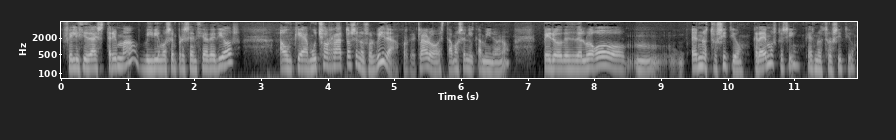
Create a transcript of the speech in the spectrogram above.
felicidad extrema, vivimos en presencia de Dios, aunque a muchos ratos se nos olvida, porque claro, estamos en el camino, ¿no? Pero desde luego mm, es nuestro sitio, creemos que sí, que es nuestro sitio.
